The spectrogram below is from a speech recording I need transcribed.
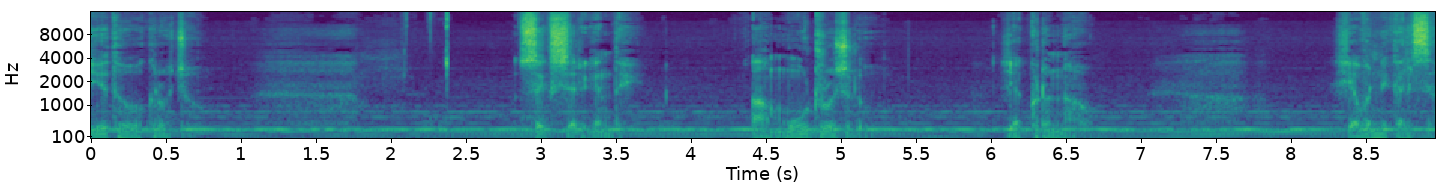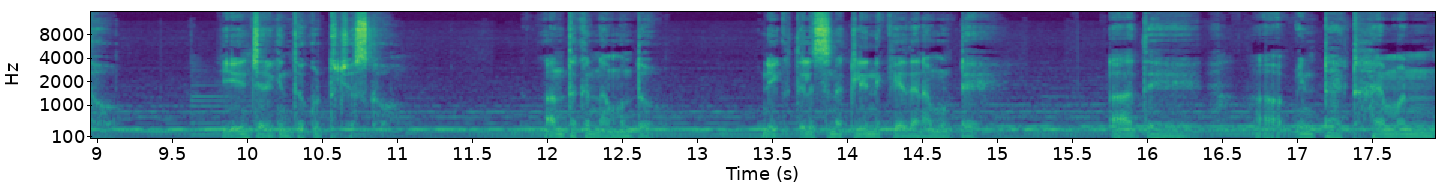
ఏదో ఒక రోజు సెక్స్ జరిగింది. ఆ మూడు రోజులు ఎక్కడున్నావు? ఎవరిని కలిసావు? ఏం జరిగిందో గుర్తు చేసుకో. అంతకన్నా ముందు నీకు తెలిసిన క్లినిక్ ఏదైనా ఉంటే అదే ఇంటాక్ట్ హైమన్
